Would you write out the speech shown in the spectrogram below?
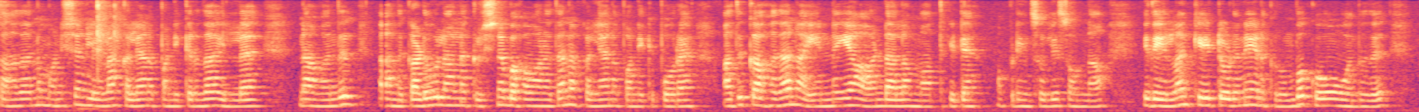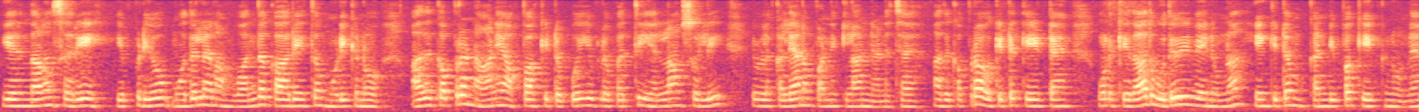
சாதாரண மனுஷங்களையெல்லாம் கல்யாணம் பண்ணிக்கிறதா இல்லை. நான் வந்து அந்த கடவுளான கிருஷ்ண பகவானை தான் நான் கல்யாணம் பண்ணிக்க போகிறேன் அதுக்காக தான் நான் என்னையே ஆண்டாலாம் மாற்றிக்கிட்டேன் அப்படின்னு சொல்லி சொன்னான் இதையெல்லாம் கேட்ட உடனே எனக்கு ரொம்ப கோவம் வந்தது. இருந்தாலும் சரி எப்படியோ முதல்ல நாம் வந்த காரியத்தை முடிக்கணும். அதுக்கப்புறம் நானே அப்பா கிட்ட போய் இவளை பற்றி எல்லாம் சொல்லி இவளை கல்யாணம் பண்ணிக்கலான்னு நினச்சேன். அதுக்கப்புறம் அவகிட்ட கேட்டேன் உனக்கு ஏதாவது உதவி வேணும்னா என்கிட்ட கண்டிப்பாக கேட்கணுன்னு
